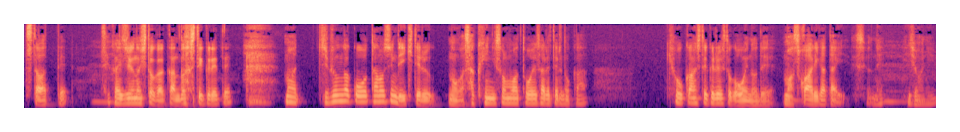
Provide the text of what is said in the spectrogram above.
伝わって、世界中の人が感動してくれて、まあ自分がこう楽しんで生きてるのが作品にそのまま投影されてるのか、共感してくれる人が多いので、まあそこはありがたいですよね、非常に。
